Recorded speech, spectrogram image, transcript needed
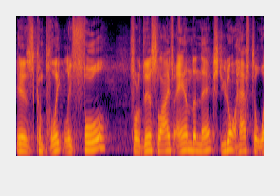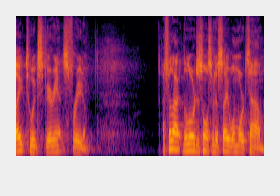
is completely full for this life and the next. You don't have to wait to experience freedom. I feel like the Lord just wants me to say one more time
